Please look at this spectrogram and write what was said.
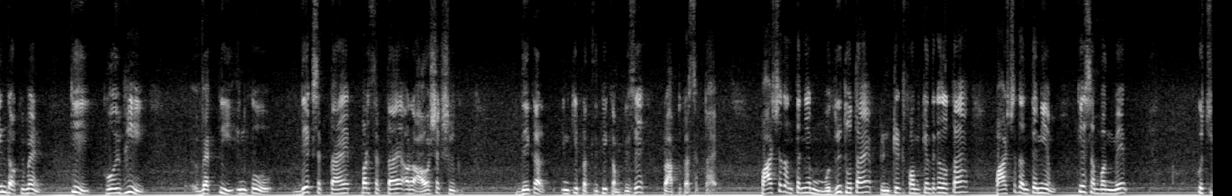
इन डॉक्यूमेंट की कोई भी व्यक्ति इनको देख सकता है, पढ़ सकता है और आवश्यक शुल्क देकर इनकी प्रतिलिपि कंपनी से प्राप्त कर सकता है। पार्षद अंतर नियम मुद्रित होता है प्रिंटेड फॉर्म के अंतर्गत होता है। पार्षद अंतर नियम के संबंध में कुछ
